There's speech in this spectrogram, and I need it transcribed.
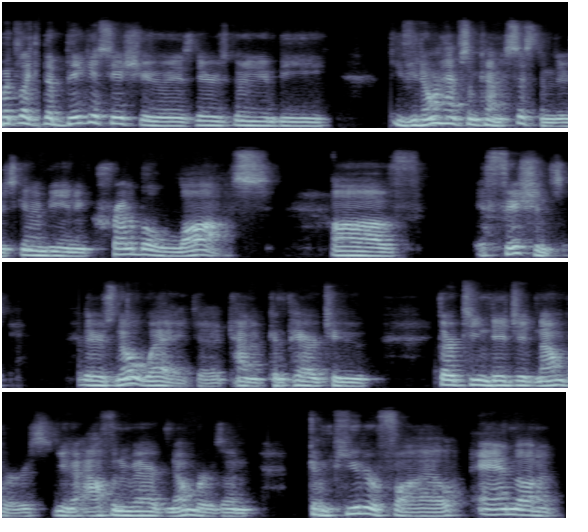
but like the biggest issue is there's going to be if you don't have some kind of system, there's going to be an incredible loss of efficiency. There's no way to kind of compare to 13 digit numbers, you know, alphanumeric numbers on computer file and on a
